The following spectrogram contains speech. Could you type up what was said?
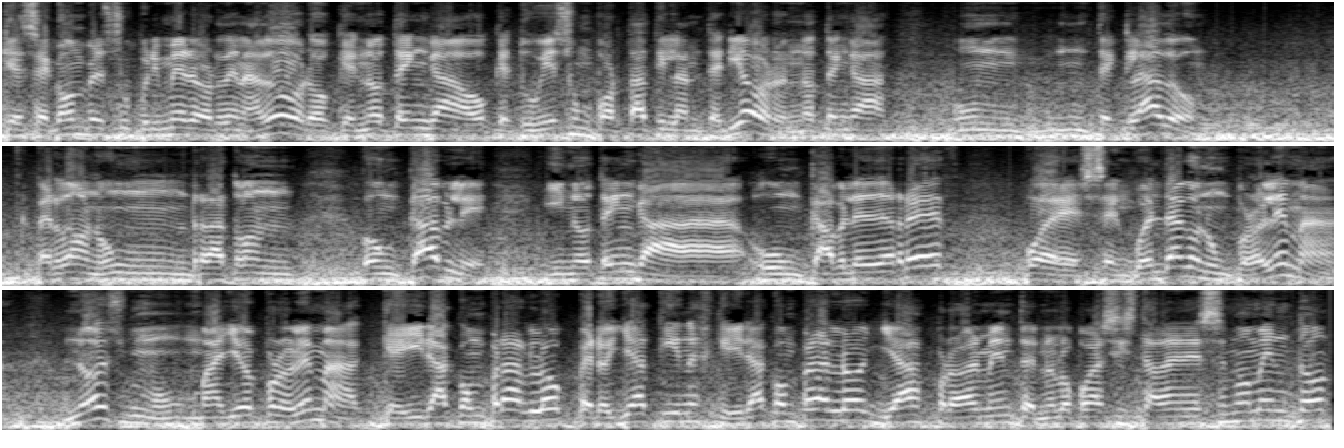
que se compre su primer ordenador o que no tenga, o que tuviese un portátil anterior, no tenga un, un teclado perdón, un ratón con cable y no tenga un cable de red, pues se encuentra con un problema. No es un mayor problema que ir a comprarlo, pero ya tienes que ir a comprarlo, ya probablemente no lo puedas instalar en ese momento.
